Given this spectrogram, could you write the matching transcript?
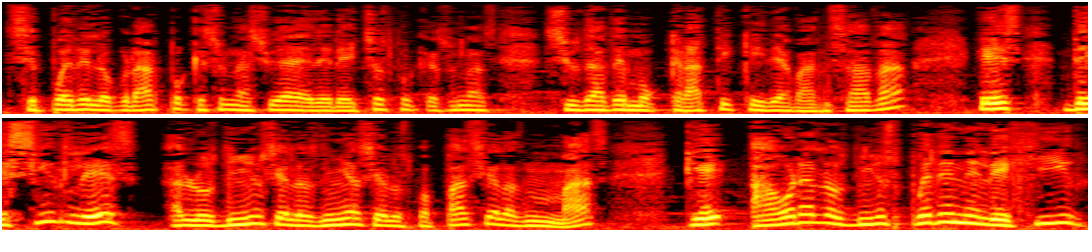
se puede lograr porque es una ciudad de derechos, porque es una ciudad democrática y de avanzada, es decirles a los niños y a las niñas y a los papás y a las mamás que ahora los niños pueden elegir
